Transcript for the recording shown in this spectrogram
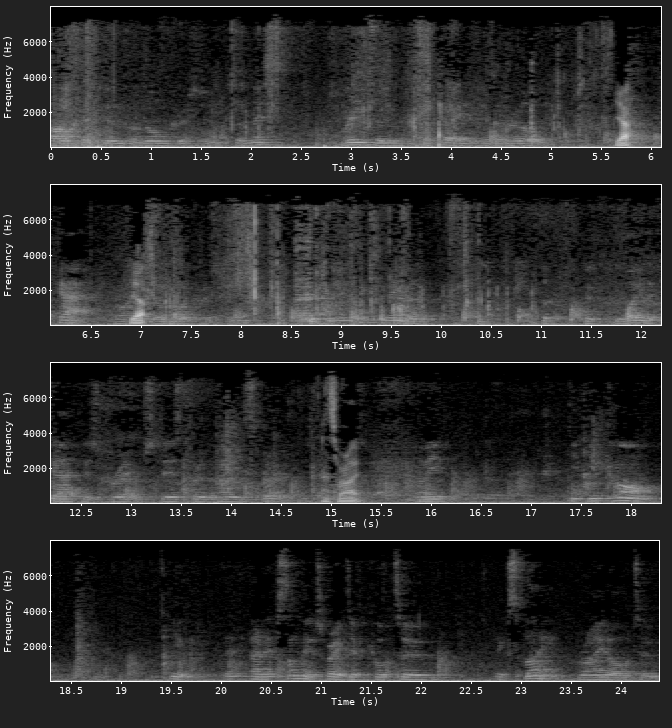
are Christians or non-Christians, and this reason for faith is a real Yeah. gap. Right? Yeah. If you're not a Christian. And it seems to me that the, the, the way the gap is bridged is through the Holy Spirit. That's right. I mean, you, you can't, you, and it's something that's very difficult to explain, right, or to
